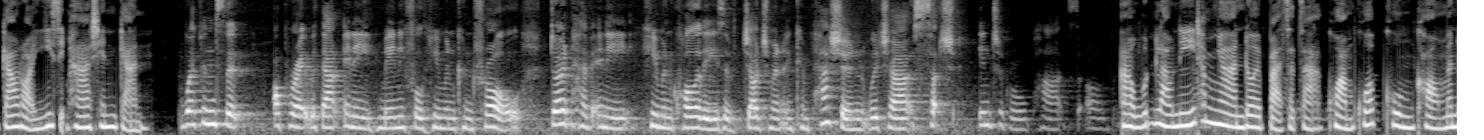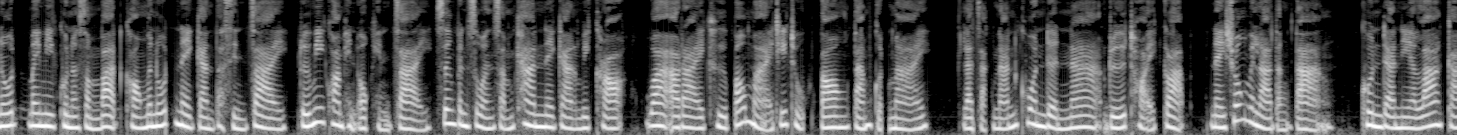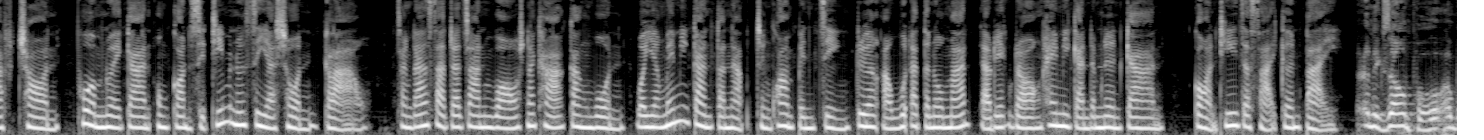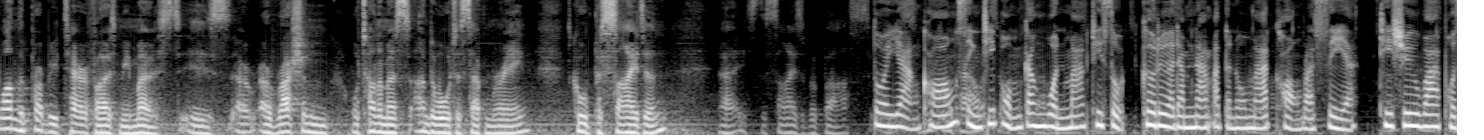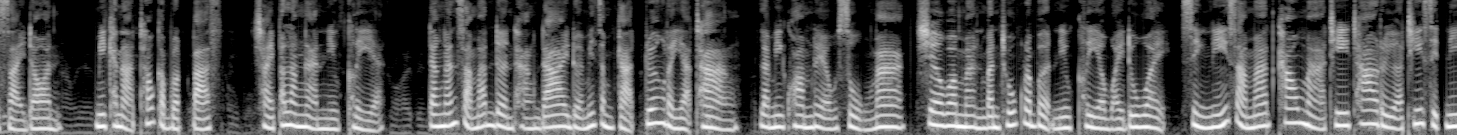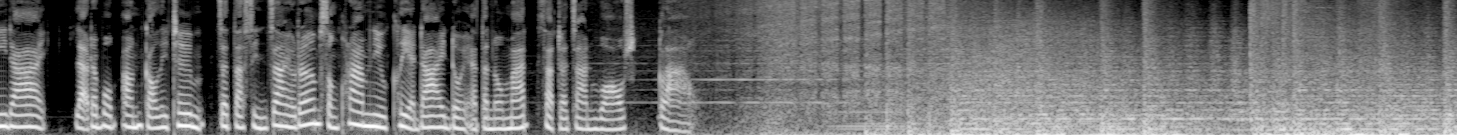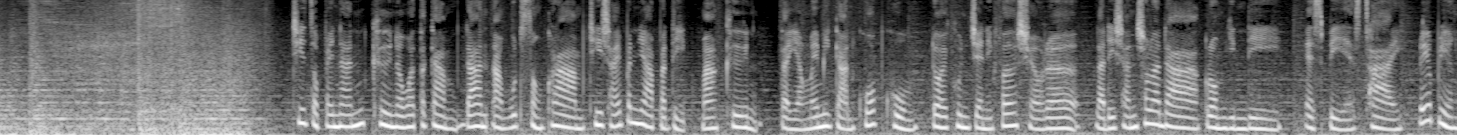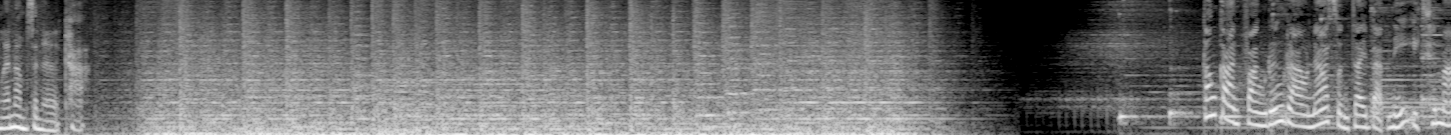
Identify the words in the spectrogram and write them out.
1925 เช่นกัน Weapons that operate without any meaningful human control don't have any human qualities of judgment and compassion, which are such integral parts of. อาวุธเหล่านี้ทำงานโดยปราศจากความควบคุมของมนุษย์ ไม่มีคุณสมบัติของมนุษย์ในการตัดสินใจ หรือมีความเห็นอกเห็นใจ ซึ่งเป็นส่วนสำคัญในการวิเคราะห์ ว่าอะไรคือเป้าหมายที่ถูกต้องตามกฎหมาย และจากนั้นควรเดินหน้าหรือถอยกลับในช่วงเวลาต่างๆ คุณดาเนียล่ากัฟชอน ผู้อำนวยการองค์กรสิทธิมนุษยชนกล่าวทางด้านศาสตราจารย์วอลช์นะคะ กังวลว่ายังไม่มีการตระหนักถึงความเป็นจริง เรื่องอาวุธอัตโนมัติ แล้วเรียกร้องให้มีการดำเนินการ ก่อนที่จะสายเกินไป An example, uh, one that probably terrifies me most, is a, a Russian autonomous underwater submarine. It's called Poseidon. Uh, it's the size of a bus. ตัวอย่างของสิ่งที่ผมกังวลมากที่สุด คือเรือดำน้ำอัตโนมัติของรัสเซีย ที่ชื่อว่าโพไซดอน มีขนาดเท่ากับรถบัส ใช้พลังงานนิวเคลียร์ ดังนั้นสามารถเดินทางได้โดยไม่จำกัดเรื่องระยะทาง และมีความเร็วสูงมาก เชื่อว่ามันบรรทุกระเบิดนิวเคลียร์ไว้ด้วย สิ่งนี้สามารถเข้ามาที่ท่าเรือที่ซิดนีย์ได้ และระบบอัลกอริทึมจะตัดสินใจเริ่มสงครามนิวเคลียร์ได้โดยอัตโนมัติศาสตราจารย์วอลช์กล่าว ที่จบไปนั้นคือนวัตกรรม ด้านอาวุธสงครามที่ใช้ปัญญาประดิษฐ์มากขึ้น แต่ยังไม่มีการควบคุม โดยคุณเจนนิเฟอร์เชลเลอร์และดิฉันชลดากรมยินดี SBS ไทยเรียบเรียงและนำเสนอค่ะต้องการฟังเรื่องราวน่าสนใจแบบนี้อีกใช่ไหม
